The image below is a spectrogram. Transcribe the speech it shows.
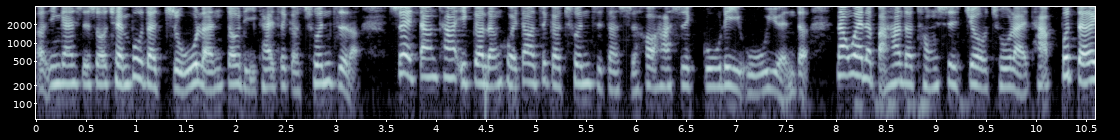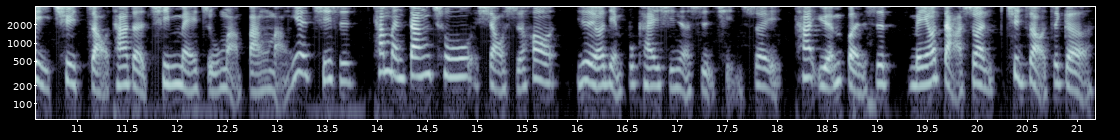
呃，应该是说全部的族人都离开这个村子了，所以当他一个人回到这个村子的时候，他是孤立无援的。那为了把他的同事救出来，他不得已去找他的青梅竹马帮忙，因为其实他们当初小时候就有点不开心的事情，所以他原本是没有打算去找这个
